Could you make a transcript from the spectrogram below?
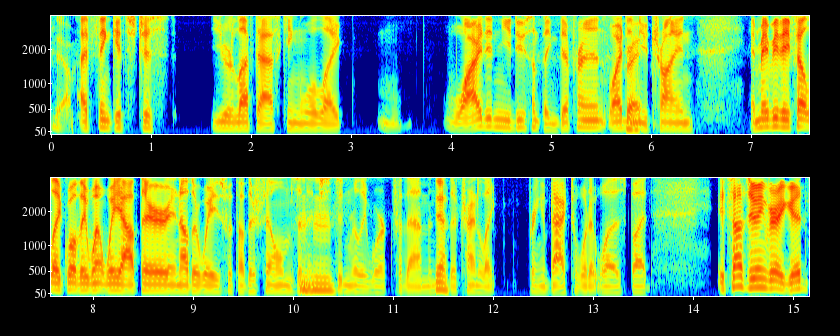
Yeah. I think it's just you're left asking, well, like, why didn't you do something different? Why didn't Right. you try and and maybe they felt like, well, they went way out there in other ways with other films, and Mhm. it just didn't really work for them, and Yeah. so they're trying to like bring it back to what it was. But it's not doing very good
